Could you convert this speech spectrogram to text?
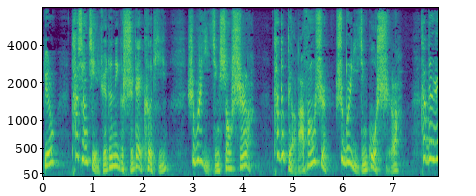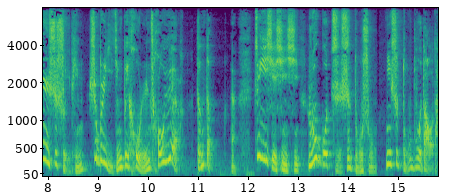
比如他想解决的那个时代课题是不是已经消失了？他的表达方式是不是已经过时了？他的认识水平是不是已经被后人超越了？等等啊，这些信息如果只是读书，你是读不到的。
